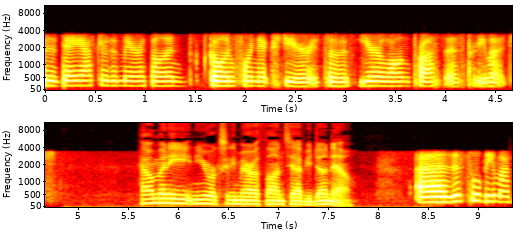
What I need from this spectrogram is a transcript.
the day after the marathon going for next year. It's a year long process, pretty much. How many New York City marathons have you done now? Uh, this will be my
